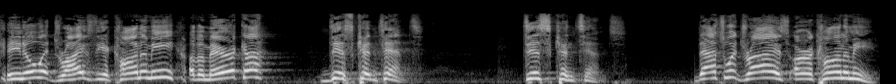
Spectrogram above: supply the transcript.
And you know what drives the economy of America? Discontent. Discontent. That's what drives our economy.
